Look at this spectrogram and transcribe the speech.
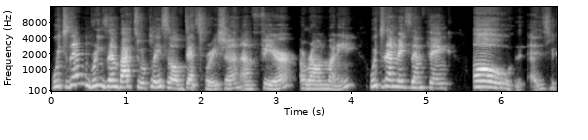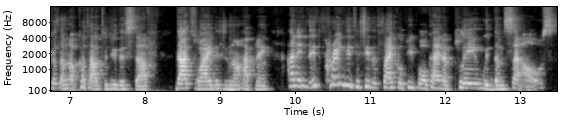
which then brings them back to a place of desperation and fear around money, which then makes them think, oh, it's because I'm not cut out to do this stuff. That's why this is not happening. And it, it's crazy to see the cycle people kind of play with themselves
